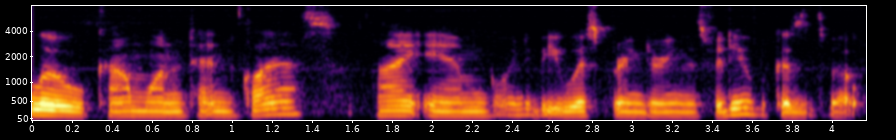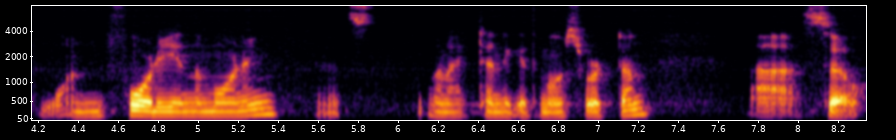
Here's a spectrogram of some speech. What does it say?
Hello COM 110 class. I am going to be whispering during this video because it's about 1.40 in the morning. That's when I tend to get the most work done. Uh, so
